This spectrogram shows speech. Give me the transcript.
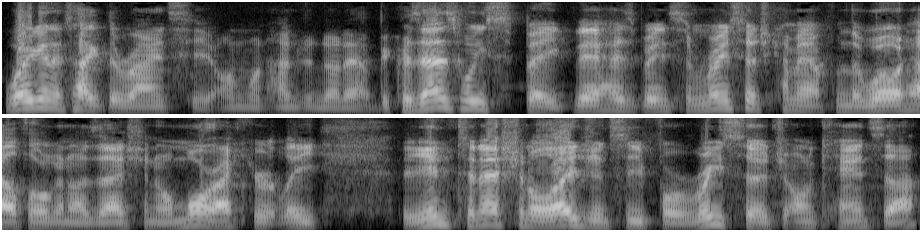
We're going to take the reins here on 100 Not Out because as we speak, there has been some research come out from the World Health Organization, or more accurately, the International Agency for Research on Cancer,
